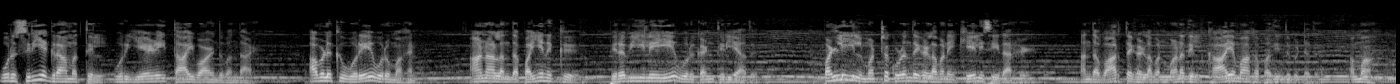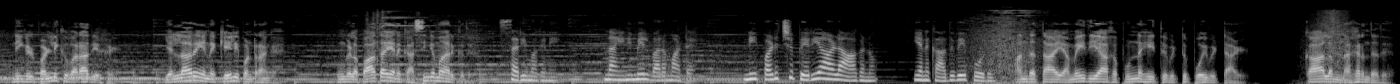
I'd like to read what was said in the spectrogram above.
ஒரு சிறிய கிராமத்தில் ஒரு ஏழை தாய் வாழ்ந்து வந்தாள். அவளுக்கு ஒரே ஒரு மகன். ஆனால் அந்த பையனுக்கு பிறவியிலேயே ஒரு கண் தெரியாது. பள்ளியில் மற்ற குழந்தைகள் அவனை கேலி செய்தார்கள். அந்த வார்த்தைகள் அவன் மனதில் காயமாக பதிந்து விட்டது. அம்மா நீங்கள் பள்ளிக்கு வராதீர்கள். எல்லாரும் என்ன கேலி பண்றாங்க. உங்களை பார்த்தா எனக்கு அசிங்கமா இருக்குது. சரி மகனே நான் இனிமேல் வரமாட்டேன். நீ படிச்சு பெரிய ஆளா ஆகணும். எனக்கு அதுவே போதும். அந்த தாய் அமைதியாக புன்னகைத்து விட்டு போய்விட்டாள். காலம் நகர்ந்தது.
